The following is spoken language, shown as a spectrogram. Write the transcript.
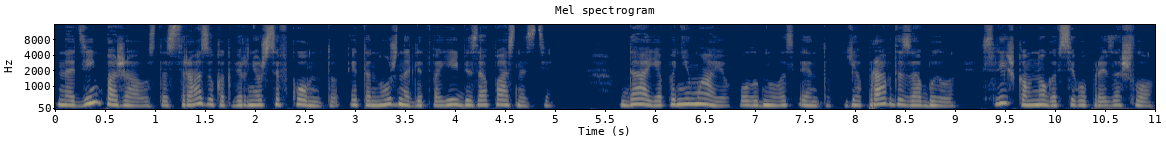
«Надень, пожалуйста, сразу, как вернешься в комнату. Это нужно для твоей безопасности». «Да, я понимаю», — улыбнулась Энту. «Я правда забыла. Слишком много всего произошло».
